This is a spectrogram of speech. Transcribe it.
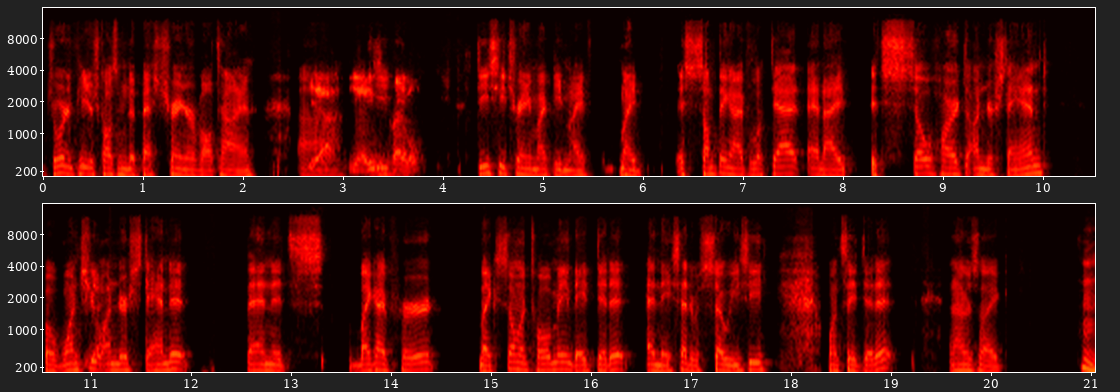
Jordan Peters calls him the best trainer of all time. Uh, yeah, yeah, he's he, incredible. DC training might be my my is something I've looked at and I it's so hard to understand. But once you yeah. understand it, then it's like I've heard like someone told me they did it and they said it was so easy once they did it. And I was like, hmm.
